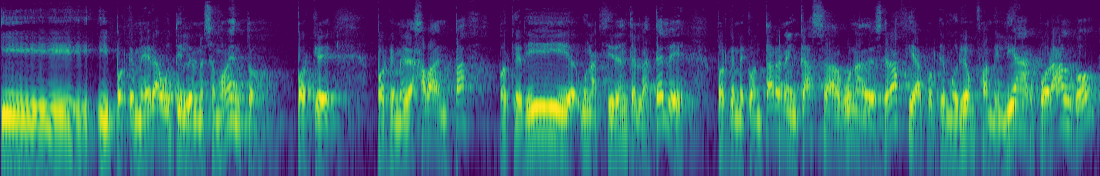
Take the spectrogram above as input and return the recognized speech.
y, y, porque me era útil en ese momento, porque, porque me dejaba en paz, porque vi un accidente en la tele, porque me contaron en casa alguna desgracia, porque murió un familiar, por algo,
